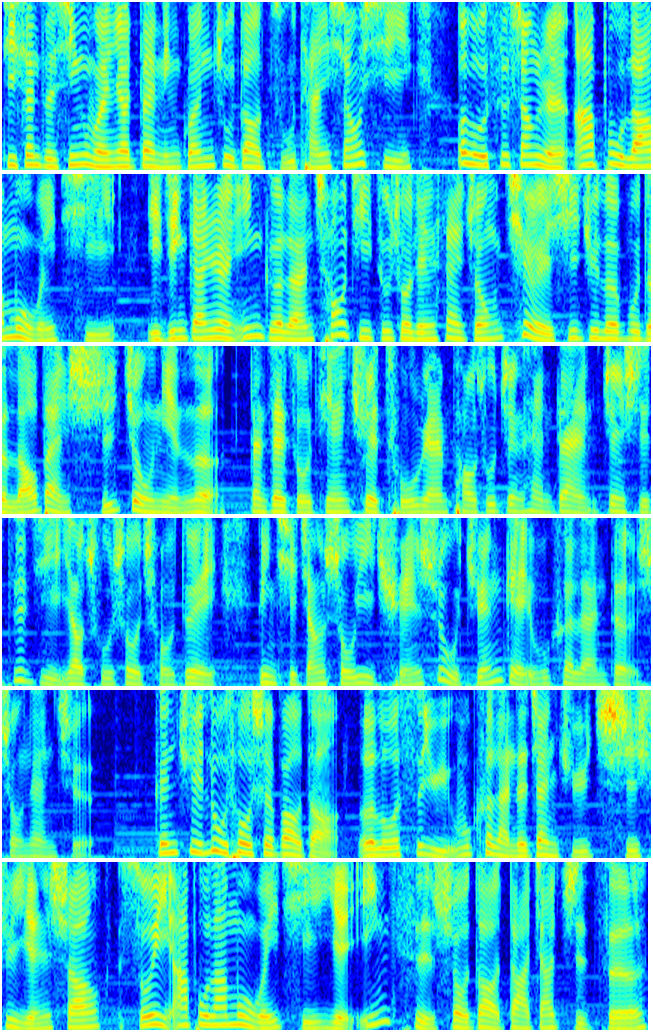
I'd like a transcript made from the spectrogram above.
第三则新闻要带您关注到足坛消息：俄罗斯商人阿布拉莫维奇已经担任英格兰超级足球联赛中切尔西俱乐部的老板十九年了，但在昨天却突然抛出震撼弹，证实自己要出售球队，并且将收益全数捐给乌克兰的受难者。根据路透社报道，俄罗斯与乌克兰的战局持续延烧，所以阿布拉莫维奇也因此受到大家指责。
